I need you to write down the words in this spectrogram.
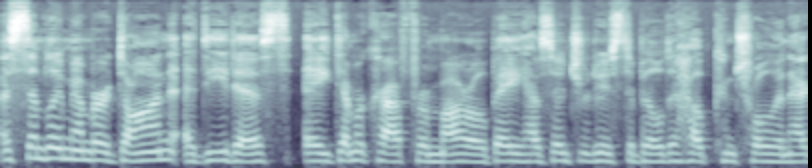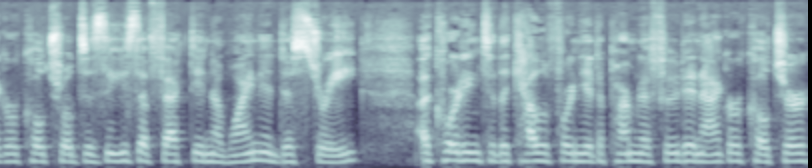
Assemblymember Dawn Addis, a Democrat from Morro Bay, has introduced a bill to help control an agricultural disease affecting the wine industry. According to the California Department of Food and Agriculture,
